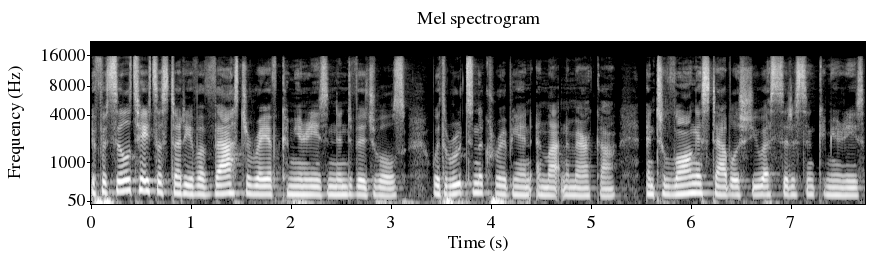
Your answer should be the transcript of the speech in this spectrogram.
It facilitates the study of a vast array of communities and individuals with roots in the Caribbean and Latin America, and to long established U.S. citizen communities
